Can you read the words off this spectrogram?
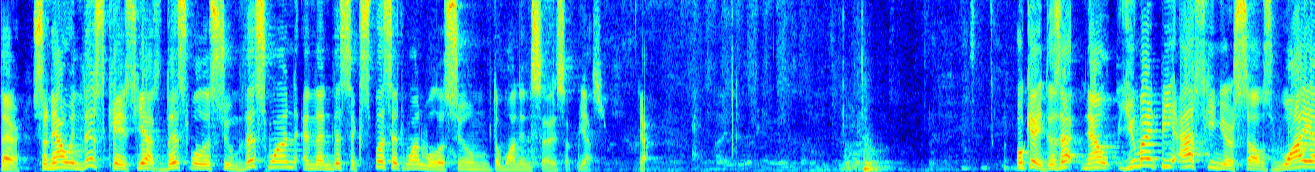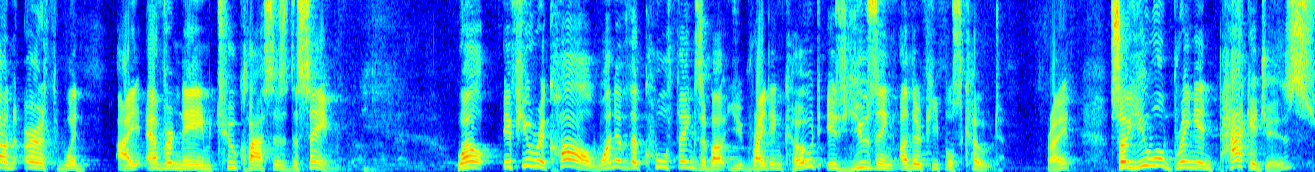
There. So now in this case, yes, this will assume this one, and then this explicit one will assume the one inside. So yes. Yeah. Okay, does that, now you might be asking yourselves, why on earth would I ever name two classes the same? Well, if you recall, one of the cool things about you writing code is using other people's code, right? So you will bring in packages,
